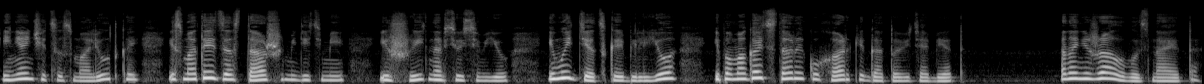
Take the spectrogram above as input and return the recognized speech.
и нянчиться с малюткой, и смотреть за старшими детьми, и шить на всю семью, и мыть детское белье, и помогать старой кухарке готовить обед. Она не жаловалась на это,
